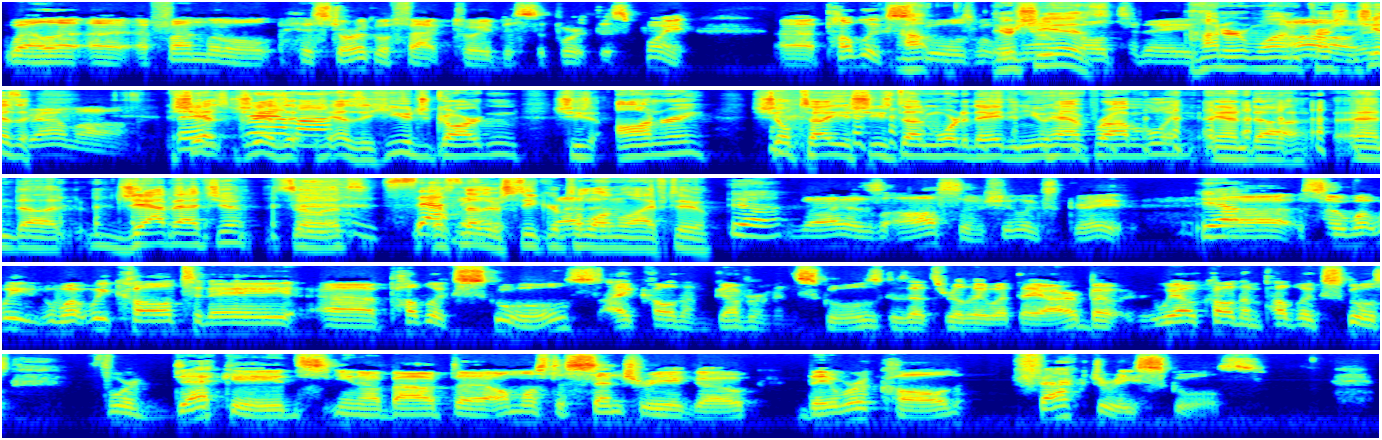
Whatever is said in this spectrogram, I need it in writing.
Well, a, a, fun little historical factoid to support this point. Uh, public oh, schools, oh, there she is. today, 101. Oh, she has a grandma. She has, she, has a, she has a huge garden. She's ornery. She'll tell you she's done more today than you have probably, and uh, and uh, jab at you. So that's that's another secret that to long life too. Yeah, that is awesome. She looks great. Yeah. Uh, so what we what we call today uh, public schools, I call them government schools because that's really what they are. But we all call them public schools for decades, you know, about uh, almost a century ago, they were called factory schools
